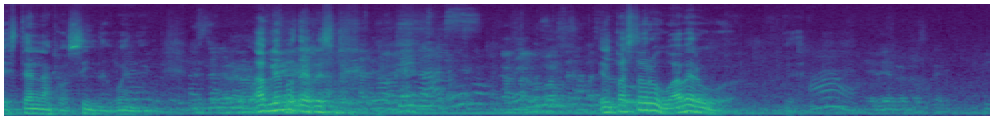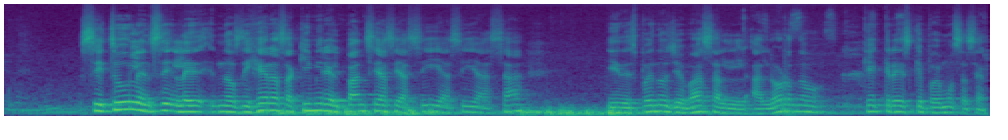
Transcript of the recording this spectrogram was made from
Está en la cocina, bueno. Hablemos de res- El pastor Hugo, a ver Hugo. Si tú le nos dijeras aquí, mire, el pan se hace así, así, así, y después nos llevas al, al horno, ¿qué crees que podemos hacer?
